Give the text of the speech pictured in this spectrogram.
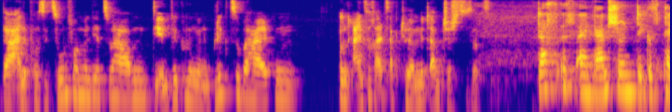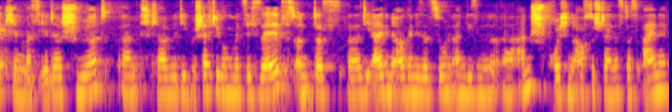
da eine Position formuliert zu haben, die Entwicklungen im Blick zu behalten und einfach als Akteur mit am Tisch zu sitzen. Das ist ein ganz schön dickes Päckchen, was ihr da schnürt. Ähm, ich glaube, die Beschäftigung mit sich selbst und das, äh, die eigene Organisation an diesen äh, Ansprüchen aufzustellen, ist das eine.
